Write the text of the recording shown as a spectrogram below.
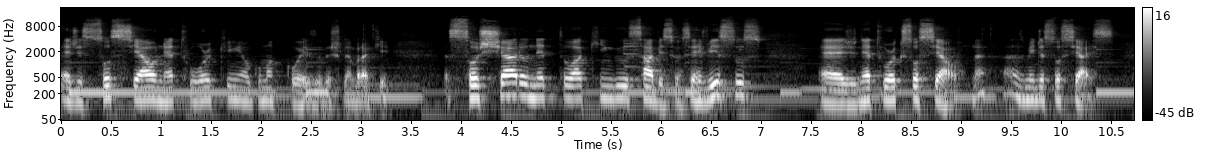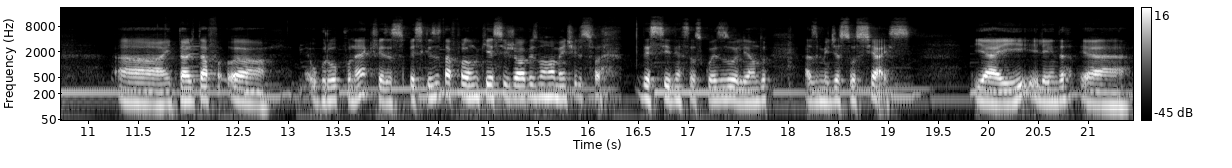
é de social networking alguma coisa. Deixa eu lembrar aqui. Social networking services, serviços é, de network social, né? As mídias sociais. Uh, então ele tá, uh, o grupo né, que fez essa pesquisa está falando que esses jovens normalmente eles decidem essas coisas olhando as mídias sociais. E aí ele ainda uh,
